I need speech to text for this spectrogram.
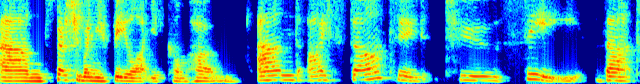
And especially when you feel like you've come home. And I started to see that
